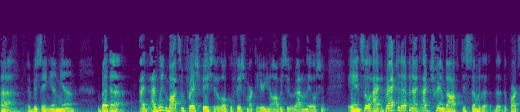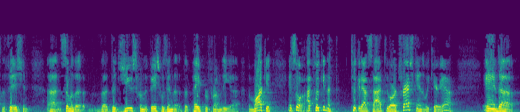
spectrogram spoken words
uh, everybody's saying yum yum. But uh, I, I went and bought some fresh fish at a local fish market here. You know, obviously we're right on the ocean. And so I wrapped it up and I, I trimmed off just some of the, the, the parts of the fish and uh, some of the, the, the juice from the fish was in the, the paper from the, uh, the market. And so I took it and I took it outside to our trash can that we carry out. And uh,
